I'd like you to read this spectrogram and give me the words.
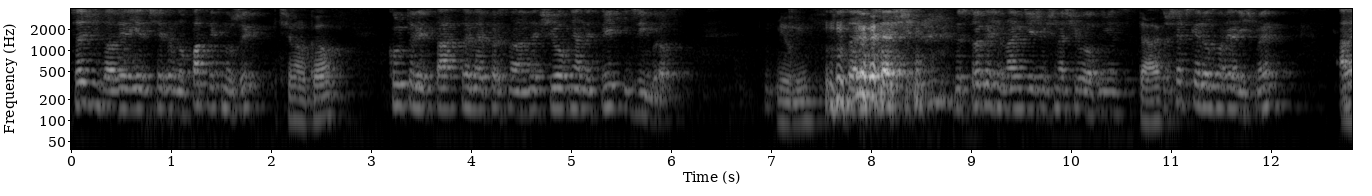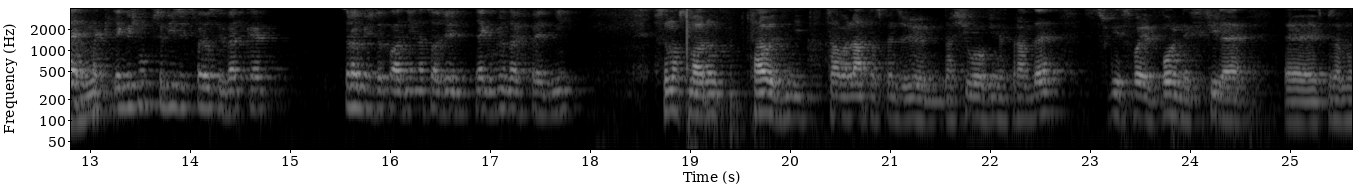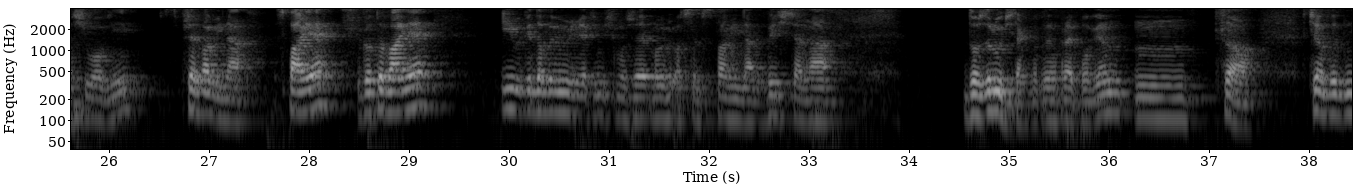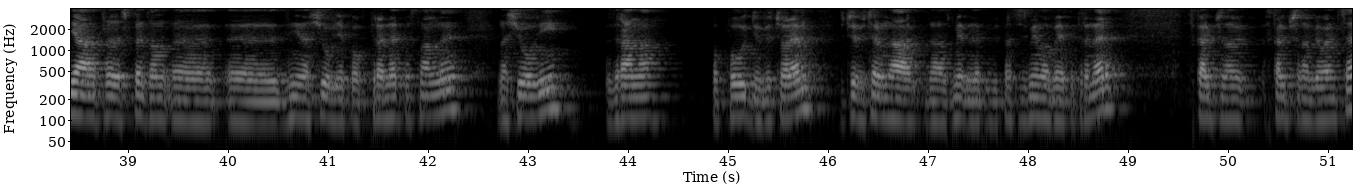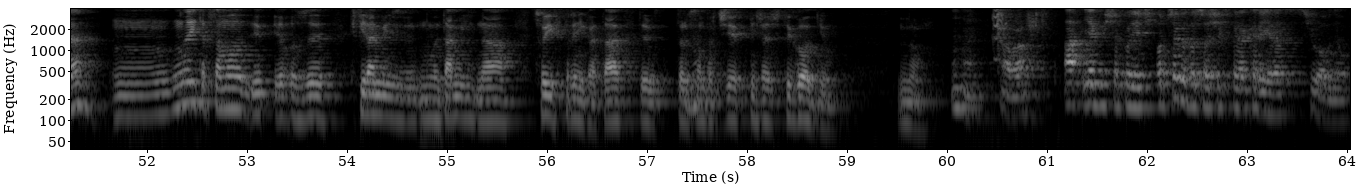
Cześć widzowie, jest dzisiaj ze mną Patryk Nużyk, Siemanko, kulturysta, trener personalny, siłowniany freak i gym bros. miło mi. Cześć, cześć. Już trochę się znamy, widzieliśmy się na siłowni, więc Tak. troszeczkę rozmawialiśmy, ale Mhm. tak jakbyś mógł przybliżyć swoją sylwetkę, co robisz dokładnie na co dzień, jak wyglądają Twoje dni? Summa summarum, całe dni, całe lata spędziłem na siłowni, naprawdę. Wszystkie swoje wolne chwile e, spędzam na siłowni, z przerwami na spanie, gotowanie i weekendowymi jakimiś może małymi odstępstwami na wyjścia na do, ludzi, tak naprawdę powiem. Mm, co? W ciągu dnia naprawdę spędzam e, e, dni na siłowni jako trener personalny, na siłowni, z rana, po południu, wieczorem, czy wieczorem na, na pracy zmianowej jako trener w na, w Kalipsze na Białęce. Mm, No i tak samo z chwilami, z momentami na swoich treningach, tak? które, które są praktycznie w 5 razy w tygodniu. No. Mhm, dobra. A jakbyś chciał powiedzieć, od czego zaczęła się Twoja kariera z siłownią?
